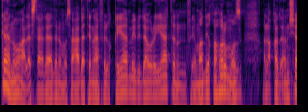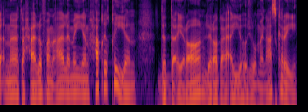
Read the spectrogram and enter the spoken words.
كانوا على استعداد لمساعدتنا في القيام بدوريات في مضيق هرمز. ولقد أنشأنا تحالفا عالميا حقيقيا ضد إيران لردع أي هجوم عسكري.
